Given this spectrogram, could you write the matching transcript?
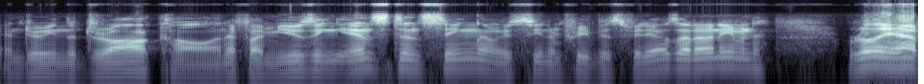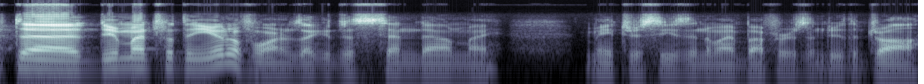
and doing the draw call. And if I'm using instancing that we've seen in previous videos, I don't even really have to do much with the uniforms. I could just send down my matrices into my buffers and do the draw.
